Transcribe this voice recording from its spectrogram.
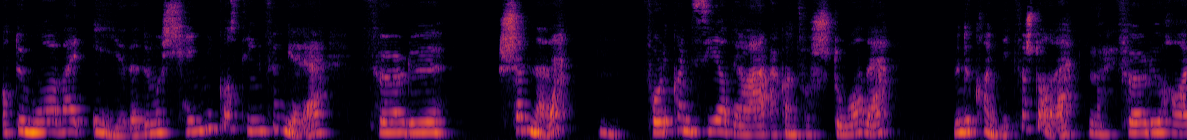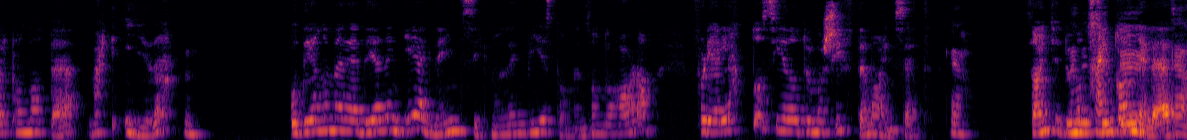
At du må være i det. Du må kjenne hvordan ting fungerer før du skjønner det. Mm. Folk kan si at ja, jeg kan forstå det, men du kan ikke forstå det Nei. før du har på en måte vært i det. Mm. Og det er noe med det, det er den egne innsikten og den visdommen som du har, da. For det er lett å si at du må skifte mindset. Ja. Sant? Du må tenke annerledes. Ja.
